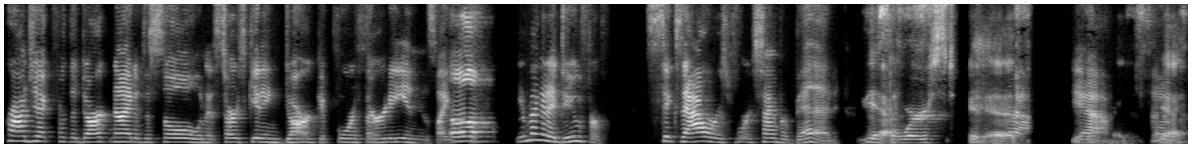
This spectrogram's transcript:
project for the dark night of the soul when it starts getting dark at 4.30 and it's like Oh, what am i going to do for six hours before it's time for bed That's yes. the worst. It is. Yeah. yeah It is. So- yes.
